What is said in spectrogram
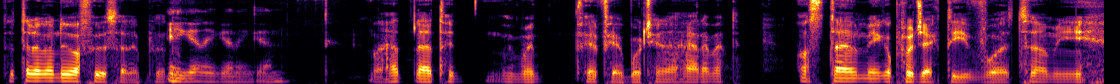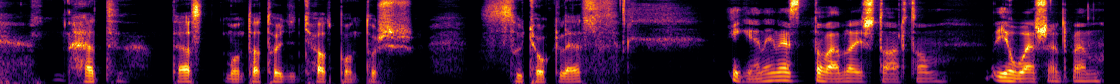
Tehát eleve nő a főszereplő. Nem? Igen, igen, igen. Na hát lehet, hogy majd férfiakból csinál háremet. Aztán még a Projective volt, ami hát te azt mondtad, hogy egy hat pontos szutyok lesz. Igen, én ezt továbbra is tartom. Jó esetben.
